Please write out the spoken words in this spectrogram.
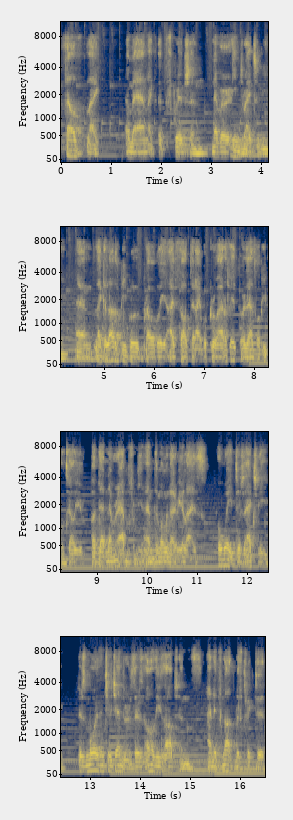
felt like a man like the description never seemed right to me and like a lot of people probably i thought that i would grow out of it or that's what people tell you but that never happened for me and the moment i realized oh wait there's actually there's more than two genders. There's all these options, and it's not restricted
